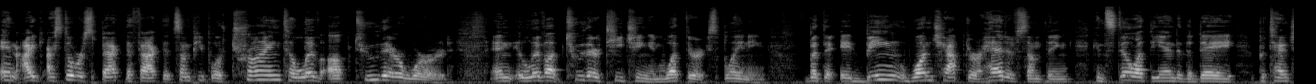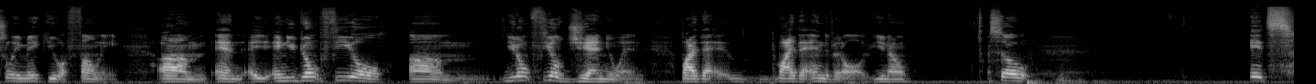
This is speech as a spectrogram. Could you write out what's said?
and I, I still respect the fact that some people are trying to live up to their word and live up to their teaching and what they're explaining. But the, it being one chapter ahead of something can still at the end of the day potentially make you a phony. Um, and and you don't feel um, you don't feel genuine by the by the end of it all you know? So it's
